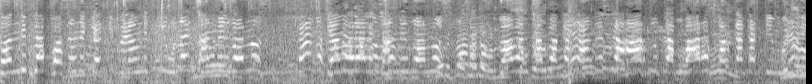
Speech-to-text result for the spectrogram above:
सन्दीपलाई फसाउने केटी भिडाउने कि उसलाई छानबिन गर्नुहोस् क्यामेराले छानबिन गर्नुहोस् गगन थापाका काङ्ग्रेसका आर्जुका पारस खड्काका टिम उसलाई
